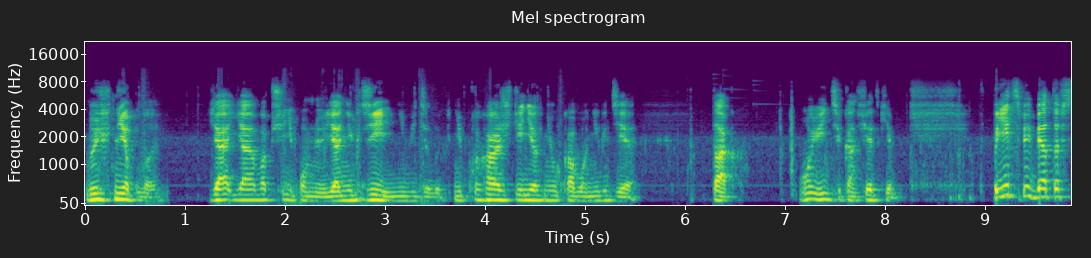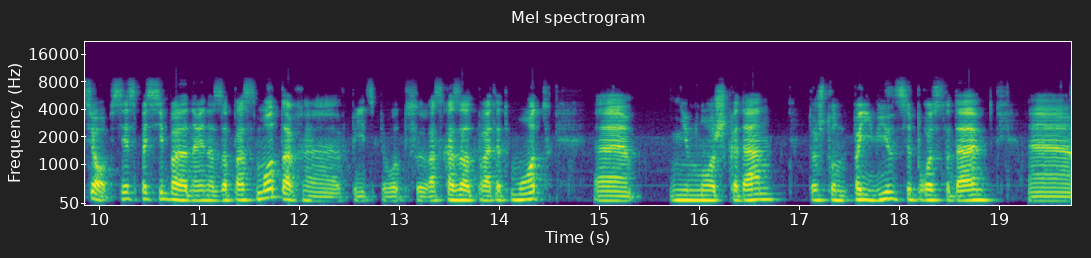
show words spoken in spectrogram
Но их не было. Я, я вообще не помню, я нигде не видел их. Ни в прохождениях, ни у кого, нигде. Так. О, видите, конфетки. В принципе, ребята, все. Все спасибо, наверное, за просмотр. Э, в принципе, вот рассказал про этот мод э, немножко, да то, что он появился просто, да. Э,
